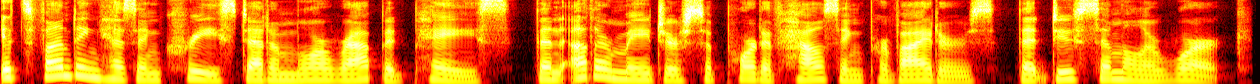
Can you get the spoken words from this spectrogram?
its funding has increased at a more rapid pace than other major supportive housing providers that do similar work.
